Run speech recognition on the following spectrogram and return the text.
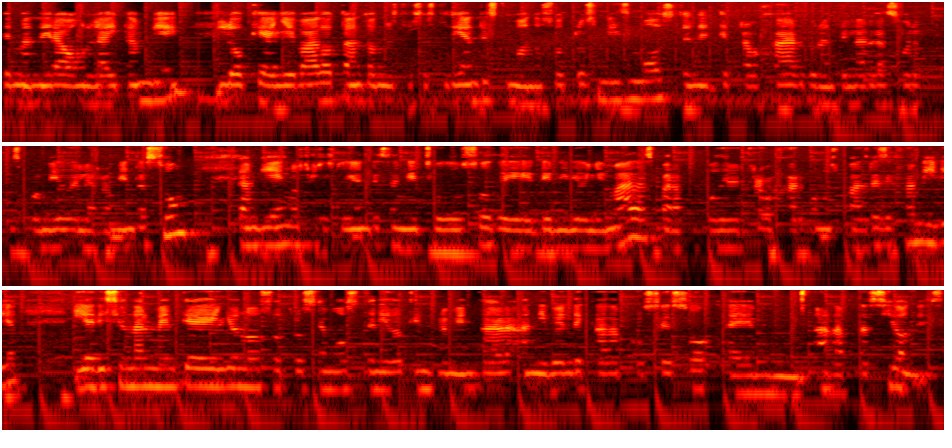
de manera online también, lo que ha llevado tanto a nuestros estudiantes como a nosotros mismos tener que trabajar durante largas horas por medio de la herramienta Zoom. También nuestros estudiantes han hecho uso de, videollamadas para poder trabajar con los padres de familia y adicionalmente a ello nosotros hemos tenido que implementar a nivel de cada proceso em, adaptaciones.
